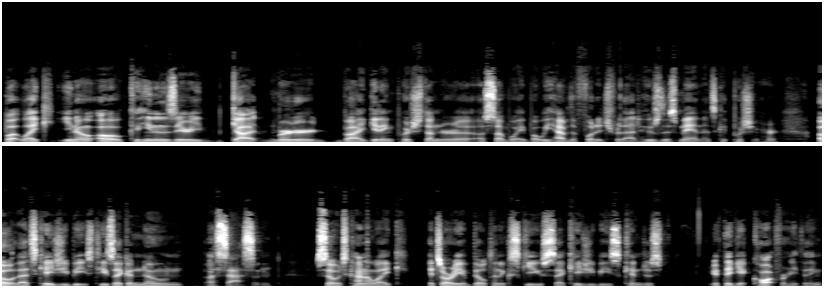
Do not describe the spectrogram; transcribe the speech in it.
but like you know, oh, Kahina Naziri got murdered by getting pushed under a, a, subway, but we have the footage for that. Who's this man that's pushing her? Oh, that's KG Beast. He's like a known assassin. So it's kind of like it's already a built-in excuse that KG Beast can just, if they get caught for anything,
